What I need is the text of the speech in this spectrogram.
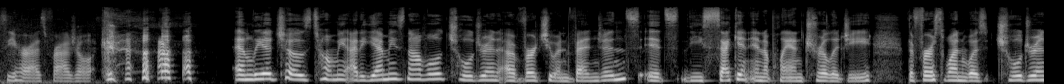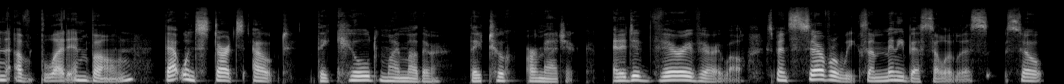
see her as fragile. and Leah chose Tomi Adeyemi's novel, Children of Virtue and Vengeance. It's the second in a planned trilogy. The first one was Children of Blood and Bone. That one starts out They killed my mother. They took our magic. And it did very, very well. Spent several weeks on many bestseller lists. So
